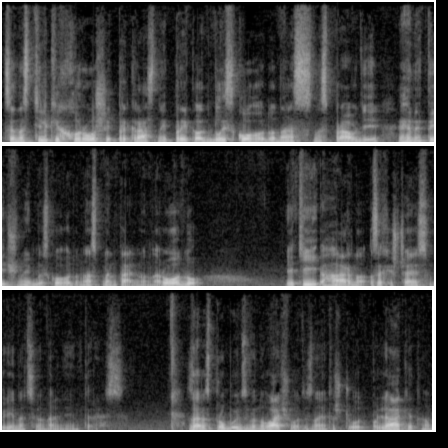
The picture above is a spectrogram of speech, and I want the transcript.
Це настільки хороший, прекрасний приклад близького до нас насправді генетично і близького до нас ментально народу який гарно захищає свої національні інтереси. Зараз пробують звинувачувати, знаєте, що от поляки там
